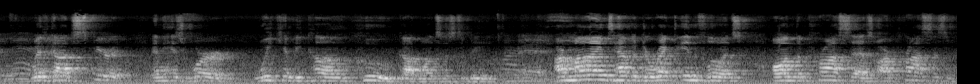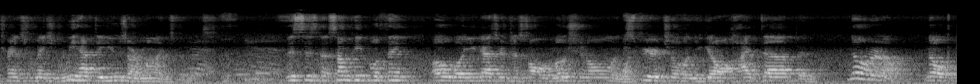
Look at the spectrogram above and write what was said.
Amen. With God's Spirit and his word, we can become who God wants us to be. Amen. Our minds have a direct influence on the process, our process of transformation. We have to use our minds for this. This is that some people think, oh, well, you guys are just all emotional and spiritual and you get all hyped up. And no, no, no. No,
